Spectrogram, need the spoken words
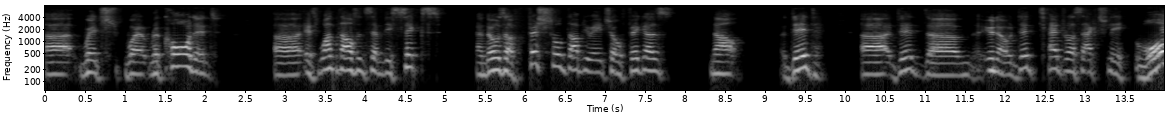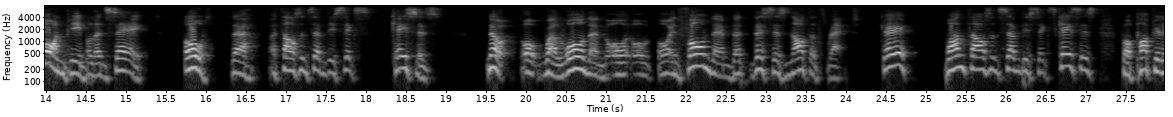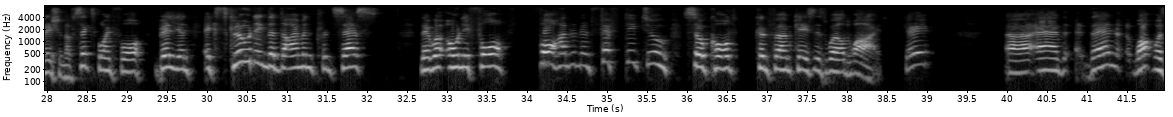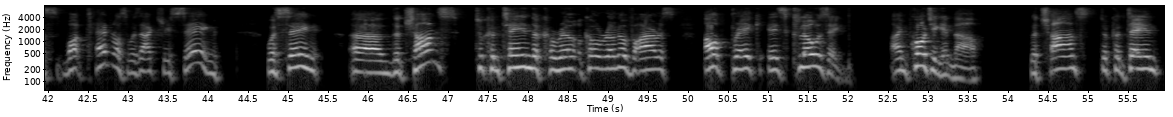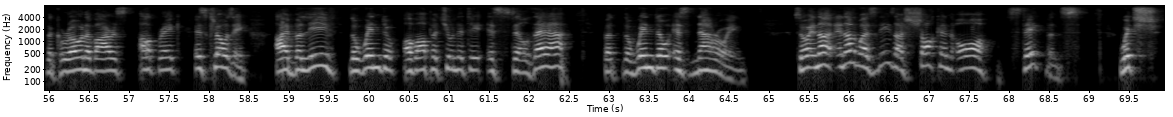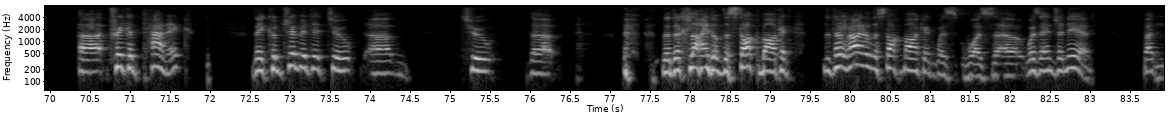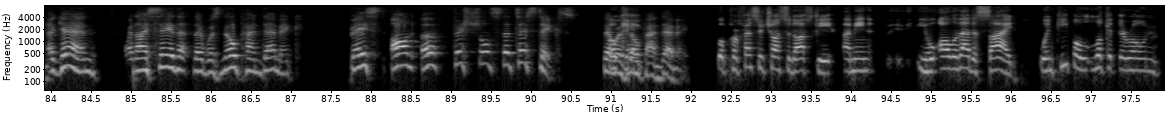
uh, which were recorded. Uh, it's 1,076, and those are official WHO figures. Now, did uh, did um, you know? Did Tedros actually warn people and say, "Oh, there are 1,076 cases"? No, or well, warn them or, or, or inform them that this is not a threat. Okay, 1,076 cases for a population of 6.4 billion, excluding the Diamond Princess. There were only four, 452 so-called confirmed cases worldwide. Okay. Uh, and then what was what Tedros was actually saying was saying uh, the chance to contain the coronavirus outbreak is closing. I'm quoting him now the chance to contain the coronavirus outbreak is closing. I believe the window of opportunity is still there, but the window is narrowing. So, in, in other words, these are shock and awe statements which uh, triggered panic. They contributed to um, to the the decline of the stock market. The decline of the stock market was was uh, was engineered. But mm. again, when I say that there was no pandemic, based on official statistics, there okay. was no pandemic. Well, Professor Chossudovsky, I mean, you know, all of that aside, when people look at their own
